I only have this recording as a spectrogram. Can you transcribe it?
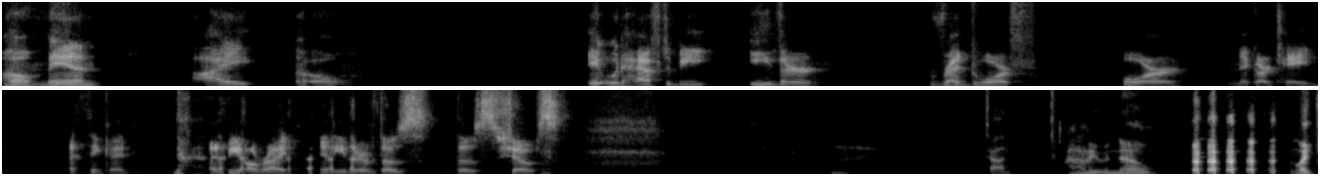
oh man, I oh, it would have to be either Red Dwarf or Nick Arcade. I think I'd I'd be all right in either of those those shows. Todd. I don't even know. like,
